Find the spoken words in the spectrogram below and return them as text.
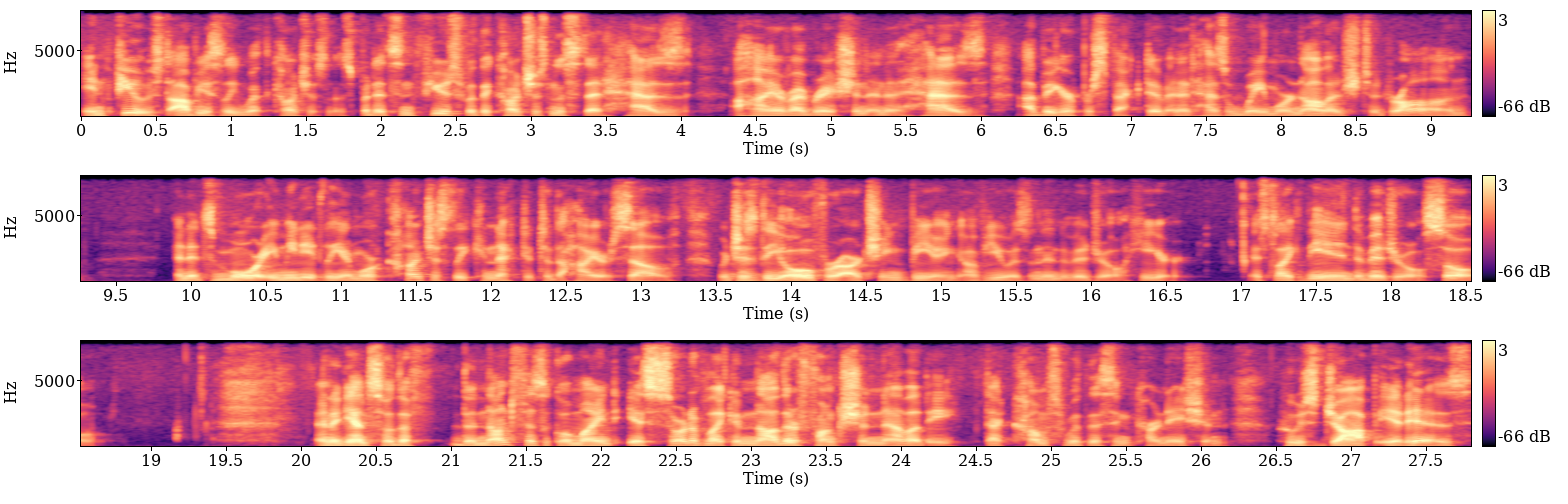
infused obviously with consciousness, but it's infused with a consciousness that has a higher vibration and it has a bigger perspective and it has way more knowledge to draw on and it's more immediately and more consciously connected to the higher self, which is the overarching being of you as an individual here. It's like the individual soul. And again, so the, the non-physical mind is sort of like another functionality that comes with this incarnation, whose job it is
